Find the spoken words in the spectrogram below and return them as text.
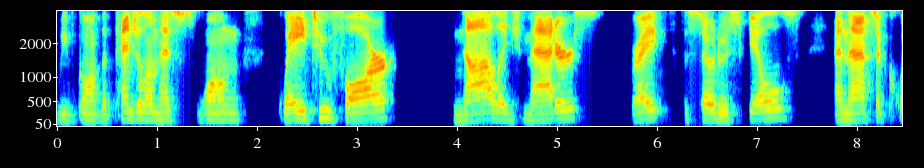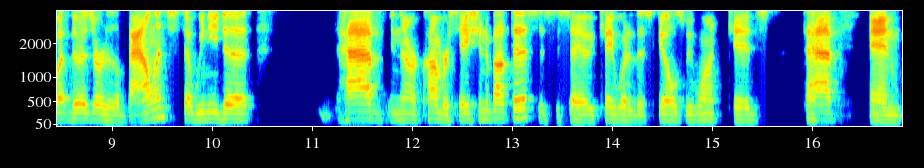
We've gone, the pendulum has swung way too far. Knowledge matters, right? So do skills. And that's a, those are the balance that we need to have in our conversation about this is to say, okay, what are the skills we want kids to have? And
